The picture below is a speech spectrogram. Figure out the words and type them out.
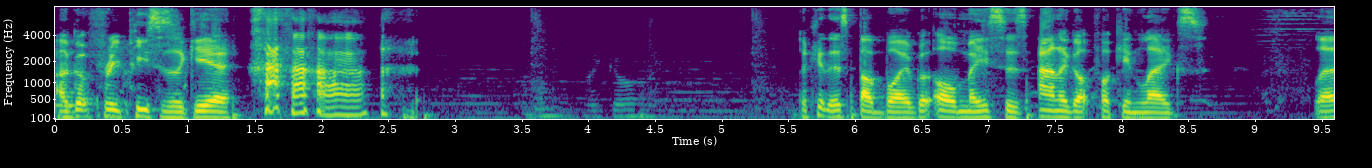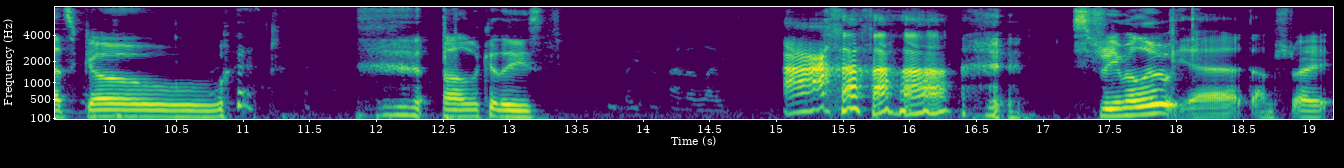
I've got three pieces of gear. Oh my god. Look at this bad boy. I've got all maces and I got fucking legs. Let's go. oh, look at these. Ah, Streamer loot? Yeah, damn straight.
